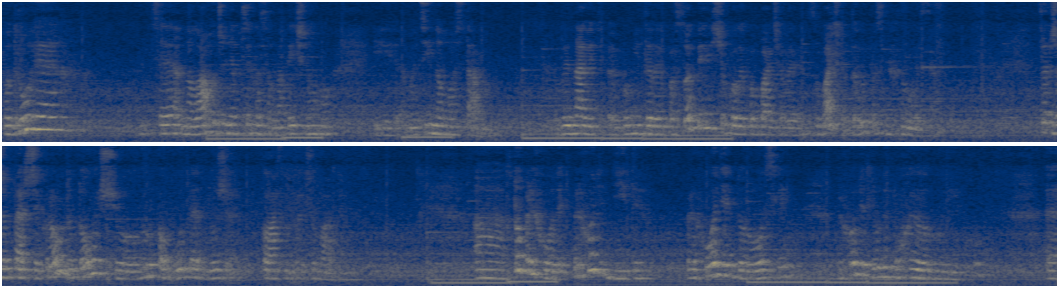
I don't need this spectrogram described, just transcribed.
По-друге, це налагодження психосоматичного і емоційного стану. Ви навіть е, помітили по собі, що коли побачили собачку, то ви посміхнулися. Це вже перший крок до того, що група буде дуже класно працювати. Хто приходить? Приходять діти, приходять дорослі, приходять люди похилого віку, е,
